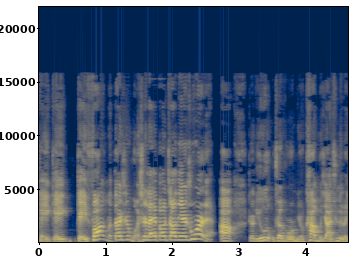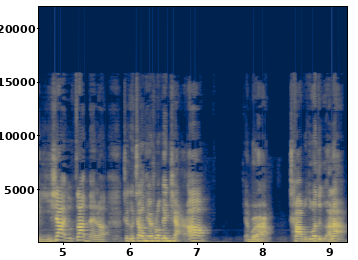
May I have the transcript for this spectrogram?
给给给放了，但是我是来帮张天硕的啊！这刘勇这功夫你就看不下去了，一下就站在了这个张天硕跟前啊！天波差不多得了，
